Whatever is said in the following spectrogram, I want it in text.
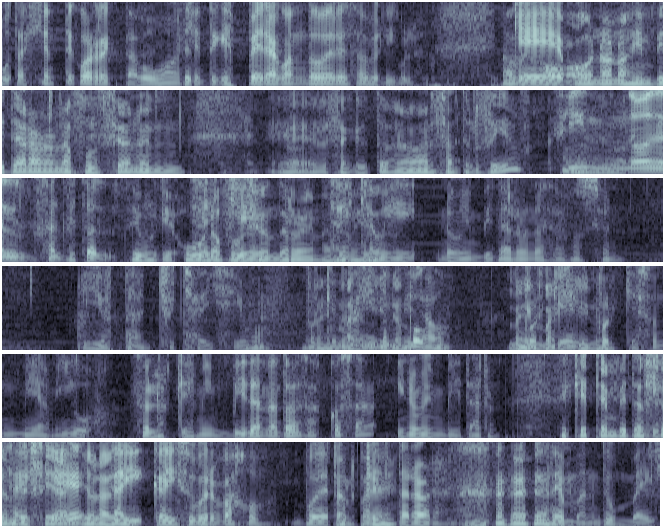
Puta, gente correcta, po. Sí. gente que espera cuando ver esa película. No, que- o, o no nos invitaron a una función en, en el San Cristóbal, ¿no? ¿En Santa Lucía? Sí, no en el San Cristóbal. Sí, porque hubo ¿Sabes una función de Revenant. ¿Sabes que a mí no me invitaron a esa función? Y yo estaba enchuchadísimo. Me Porque no me imagino. invitado. Me Porque, imagino. porque son mis amigos. Son los que me invitan a todas esas cosas y no me invitaron. Es que esta ¿Y invitación decía, qué? yo la Caí, vi. caí súper bajo. Voy a transparentar ahora. les mandé un mail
